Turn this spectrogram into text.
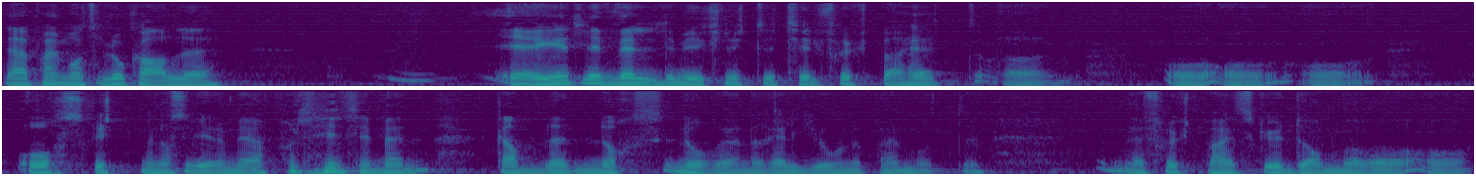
Det er på en måte lokale Egentlig veldig mye knyttet til fruktbarhet og og, og, og årsrytmen osv. mer på linje med gamle norrøne religioner, på en måte, med fruktbarhetsguddommer og,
